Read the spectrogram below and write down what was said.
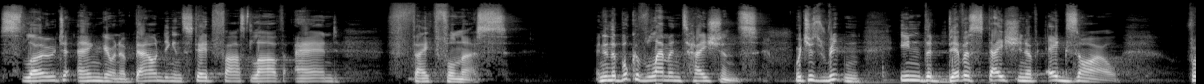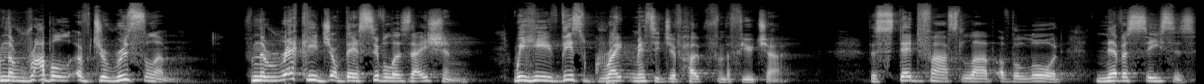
slow to anger and abounding in steadfast love and faithfulness. And in the book of Lamentations, which is written in the devastation of exile, from the rubble of Jerusalem, from the wreckage of their civilization, we hear this great message of hope from the future. The steadfast love of the Lord never ceases.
